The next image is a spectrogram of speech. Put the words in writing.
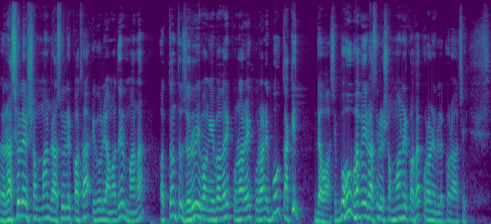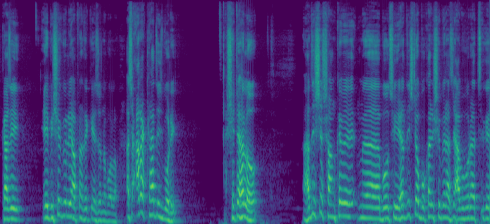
রাসুলের সম্মান, রাসুলের কথা, এগুলি আমাদের মানা অত্যন্ত জরুরি এবং এ ব্যাপারে কোরআনে কোরআনে বহু তাকিদ দেওয়া আছে। বহুভাবে রাসুলের সম্মানের কথা কোরআনে উল্লেখ করা আছে। কাজেই এই বিষয়গুলি আপনাদেরকে এই জন্য বললাম। আচ্ছা আর একটা হাদিস বলি। সেটা হলো হাদিসের সংক্ষেপে বলছি হাদিসটা বোখারি শিবের আছে, আবু থেকে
